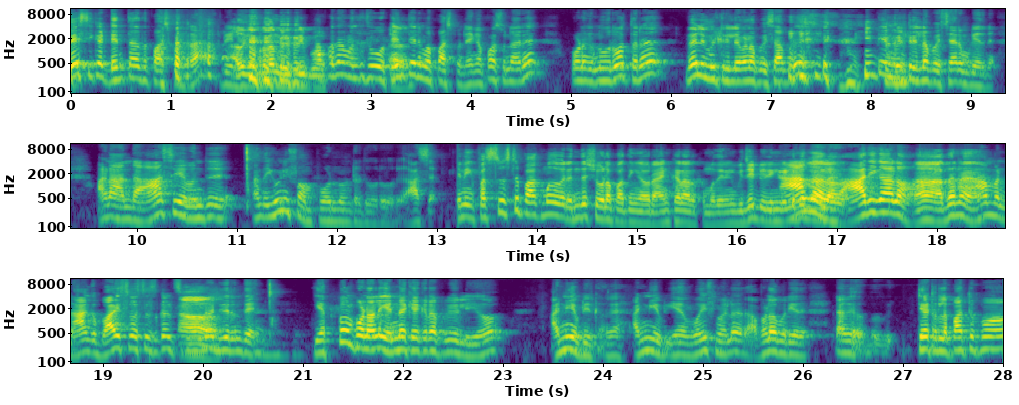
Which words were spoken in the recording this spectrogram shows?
பேசிக்காக டென்த்தாவது பாஸ் பண்ணுறா அப்படின்னு. அப்போ தான் வந்து ஓ டென்த்தே நம்ம பாஸ் பண்ணல. எங்கள் அப்பா சொன்னார் உனக்கு நூறுரூவா தரேன் வேலு மிலிட்ரியில் வேணால் போய் சாப்பிடு. இந்தியன் மிலிட்ரியில் போய் சேர முடியாதுன்னு. ஆனால் அந்த ஆசையை வந்து அந்த யூனிஃபார்ம் போடணுன்றது ஒரு ஒரு ஆசை. நீங்க ஃபர்ஸ்ட் ஃபர்ஸ்ட் பார்க்கும்போது அவர் எந்த ஷோல பாத்தீங்க அவர் ஆங்கரா இருக்கும்போது. நீங்க விஜய் டிவி நாங்கள் ஆதிகாலம். ஆ அதானே? ஆமா நாங்க பாய்ஸ் வர்சஸ் கேர்ள்ஸ் ஆ. முன்னாடி இருந்தேன் எப்போ போனாலும் என்ன கேட்குறாப்போ இல்லையோ அண்ணி எப்படி இருக்காங்க? அண்ணி எப்படி என் ஒய்ஃப் மேல அவ்வளோ மரியாதை. நாங்க தியேட்டரில் பார்த்துப்போம்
